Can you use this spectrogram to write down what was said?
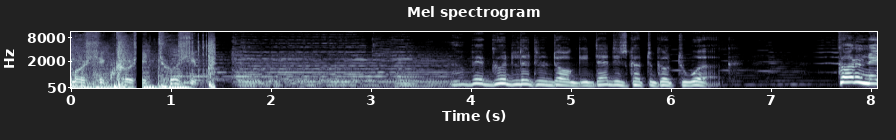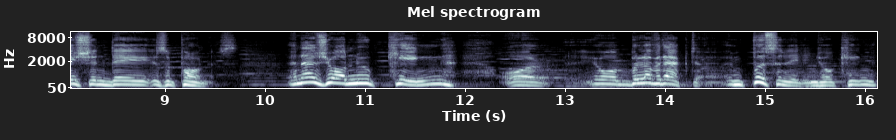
mushy cushy tushy. Now be a good little doggy. Daddy's got to go to work. Coronation Day is upon us. And as your new king, or your beloved actor impersonating your king,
